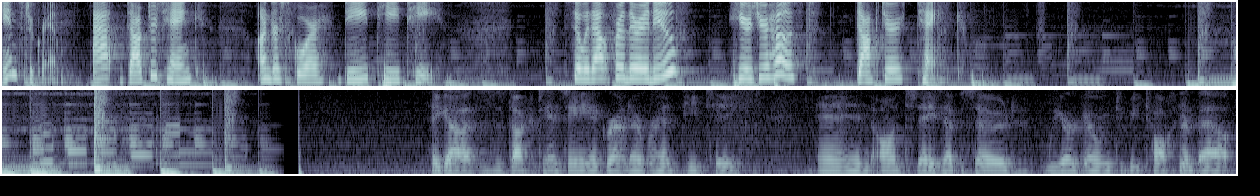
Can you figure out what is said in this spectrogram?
Instagram at Dr. Tank underscore DPT. So without further ado, here's your host, Dr. Tank. Hey guys, this is Dr. Tansini at Ground Overhead PT. And on today's episode, we are going to be talking about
